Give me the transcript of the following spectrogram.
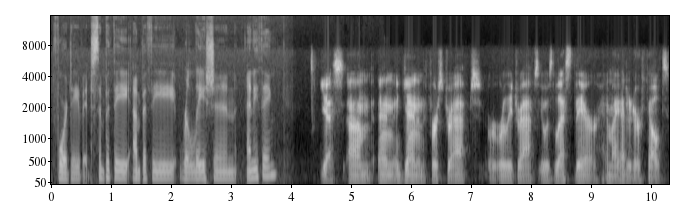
for David? Sympathy, empathy, relation, anything? Yes. Um, and again, in the first draft or early drafts, it was less there, and my editor felt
